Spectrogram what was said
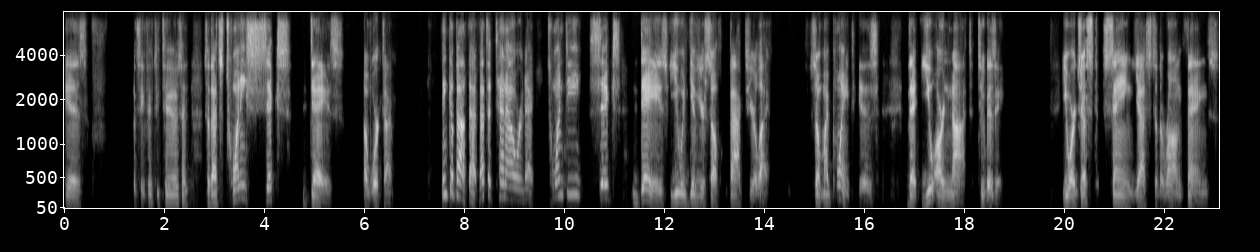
is, let's see, 52. So, that's 26 days of work time. Think about that. That's a 10 hour day. 26 days you would give yourself back to your life. So, my point is that you are not too busy. You are just saying yes to the wrong things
